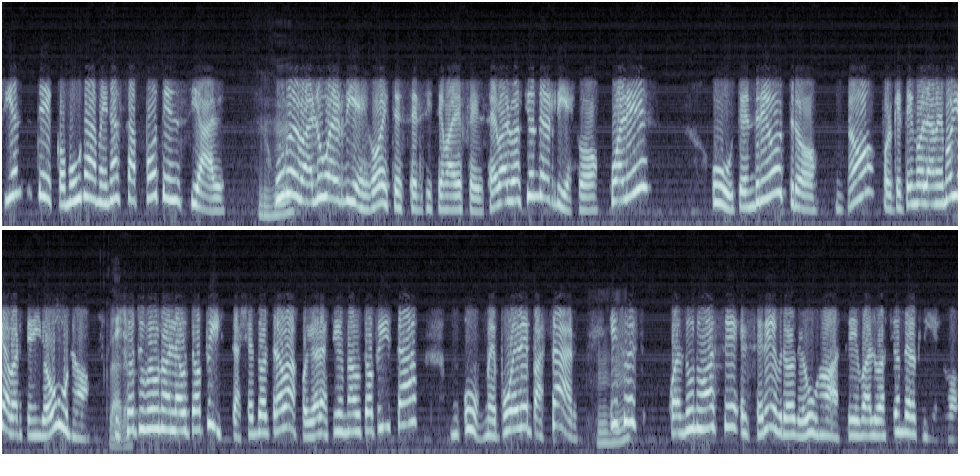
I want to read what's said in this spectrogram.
siente como una amenaza potencial. Uno evalúa el riesgo, este es el sistema de defensa. Evaluación del riesgo. ¿Cuál es? Uh, tendré otro. ¿No? Porque tengo la memoria de haber tenido uno. Si yo tuve uno en la autopista yendo al trabajo y ahora estoy en una autopista, uh, me puede pasar. Eso es cuando uno hace, el cerebro de uno hace evaluación del riesgo.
